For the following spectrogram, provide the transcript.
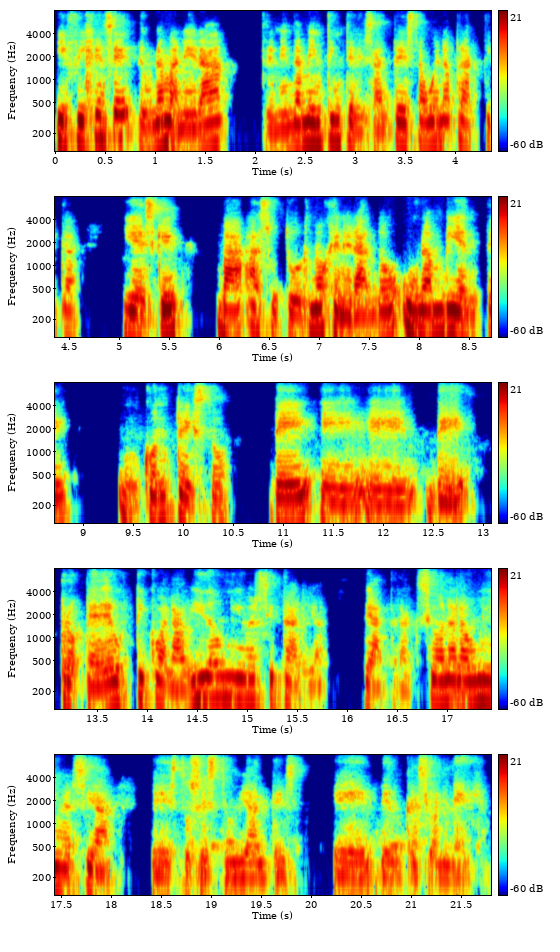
Y fíjense de una manera tremendamente interesante esta buena práctica y es que va a su turno generando un ambiente, un contexto de, eh, eh, de propedéutico a la vida universitaria, de atracción a la universidad de estos estudiantes eh, de educación media.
